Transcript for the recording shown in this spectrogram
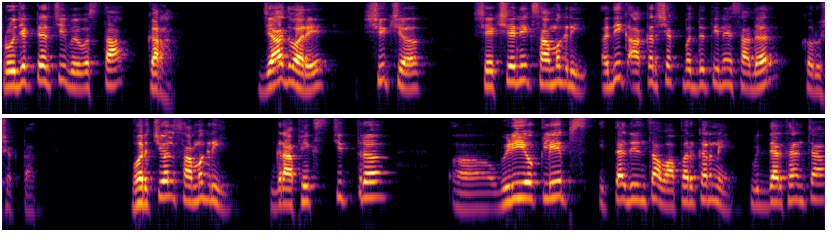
प्रोजेक्टरची व्यवस्था करा ज्याद्वारे शिक्षक शैक्षणिक सामग्री अधिक आकर्षक पद्धतीने सादर करू शकतात. व्हर्च्युअल सामग्री ग्राफिक्स चित्र व्हिडिओ क्लिप्स इत्यादींचा वापर करणे विद्यार्थ्यांच्या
